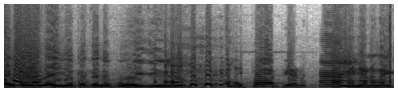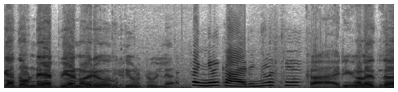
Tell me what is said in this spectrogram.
കല്യാണം കഴിഞ്ഞപ്പോ തന്നെ പോയി ജീവിതം. ഇപ്പൊ ഹാപ്പിയാണ്. കല്യാണം കഴിക്കാത്തതുകൊണ്ട് ഹാപ്പിയാണ്. ഒരു ബുദ്ധിമുട്ടുമില്ല. അപ്പൊ എങ്ങനെ കാര്യങ്ങളൊക്കെ? കാര്യങ്ങൾ എന്താ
